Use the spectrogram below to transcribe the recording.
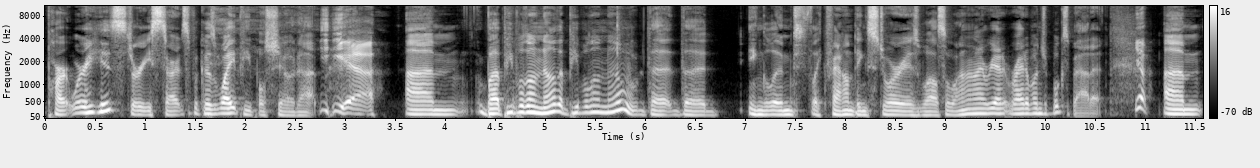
part where history starts because white people showed up. yeah, Um, but people don't know that people don't know the the England like founding story as well. So why don't I read, write a bunch of books about it? Yep. Um,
